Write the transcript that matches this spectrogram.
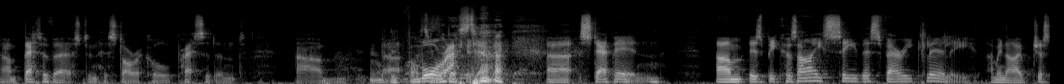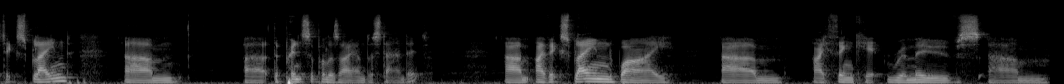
um, better versed in historical precedent, um, uh, more academic, uh, step in, is because I see this very clearly. I mean, I've just explained uh, the principle as I understand it. Um, I've explained why um, I think it removes um,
